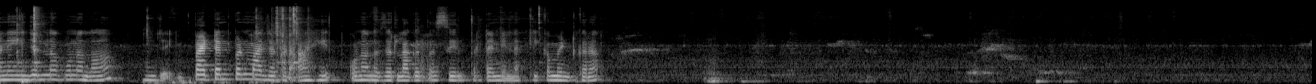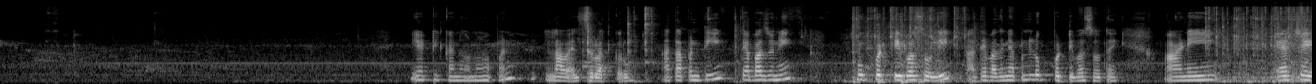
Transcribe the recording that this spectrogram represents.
आणि ज्यांना कोणाला म्हणजे पॅटर्न पण माझ्याकडे आहेत कोणाला जर लागत असेल तर त्यांनी नक्की कमेंट करा. या ठिकाणावरून आपण लावायला सुरुवात करू. आता आपण ती त्या बाजूने हुकपट्टी बसवली. त्या बाजूने आपण लुकपट्टी बसवत आहे आणि याचे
